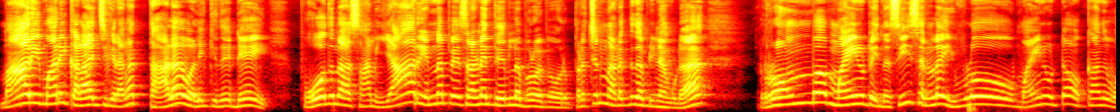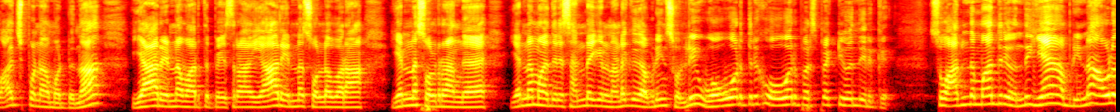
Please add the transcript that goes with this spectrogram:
மாறி மாறி கலாய்ச்சிக்கிறாங்க. தலை வலிக்குது. டேய் போதுடா சாமி. யார் என்ன பேசுகிறானே தெரியல ப்ரோ இப்போ ஒரு பிரச்சனை நடக்குது அப்படின்னா கூட ரொம்ப மைனூட் இந்த சீசனில் இவ்வளோ மைனூட்டாக உட்காந்து வாட்ச் பண்ணால் மட்டும்தான் யார் என்ன வார்த்தை பேசுகிறான் யார் என்ன சொல்ல வரான் என்ன சொல்கிறாங்க என்ன மாதிரி சண்டைகள் நடக்குது அப்படின்னு சொல்லி ஒவ்வொருத்தருக்கும் ஒவ்வொரு பெர்ஸ்பெக்டிவ் வந்து இருக்குது ஸோ அந்த மாதிரி வந்து ஏன் அப்படின்னா அவ்வளோ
